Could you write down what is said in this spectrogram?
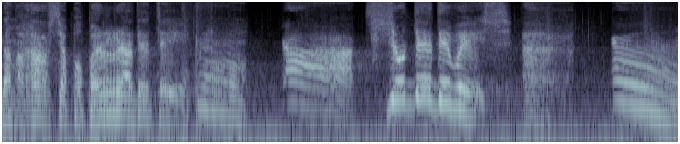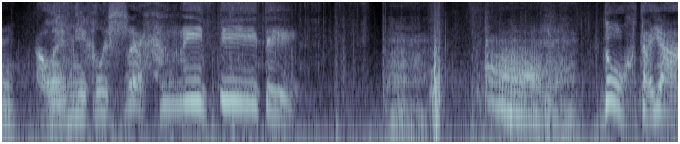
намагався попередити. Сюди дивись. Але міг лише хрипіти. Дух та я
